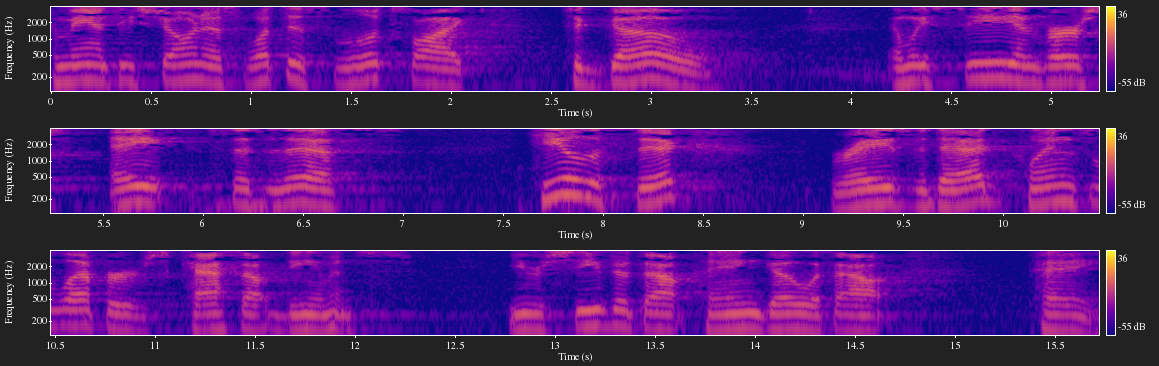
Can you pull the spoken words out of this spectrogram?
commands. He's showing us what this looks like to go. And we see in verse 8 says this Heal the sick, raise the dead, cleanse the lepers, cast out demons. You received without paying, go without pay.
